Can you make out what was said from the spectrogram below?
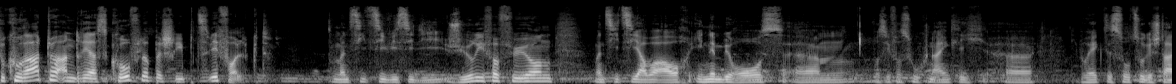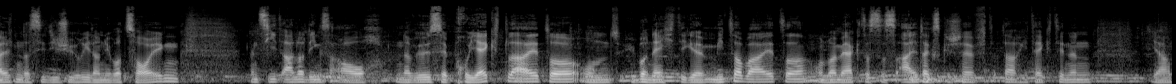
Der Kurator Andreas Kofler beschreibt es wie folgt. Man sieht sie, wie sie die Jury verführen. Man sieht sie aber auch in den Büros, ähm, wo sie versuchen eigentlich äh, die Projekte so zu gestalten, dass sie die Jury dann überzeugen. Man sieht allerdings auch nervöse Projektleiter und übernächtige Mitarbeiter und man merkt, dass das Alltagsgeschäft der Architektinnen ja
